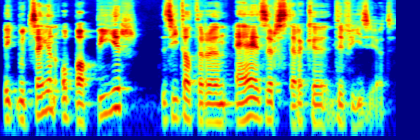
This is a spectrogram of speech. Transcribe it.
ik moet zeggen, op papier ziet dat er een ijzersterke divisie uit.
